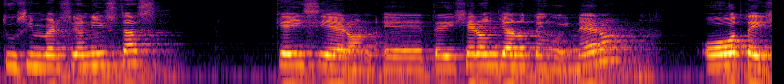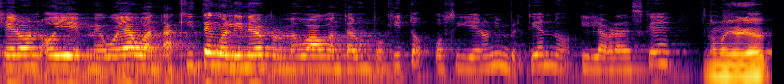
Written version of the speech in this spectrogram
tus inversionistas, ¿qué hicieron? Eh, te dijeron, ya no tengo dinero, o te dijeron, oye, me voy a aguantar, aquí tengo el dinero, pero me voy a aguantar un poquito, o siguieron invirtiendo. Y la verdad es que... La mayoría...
